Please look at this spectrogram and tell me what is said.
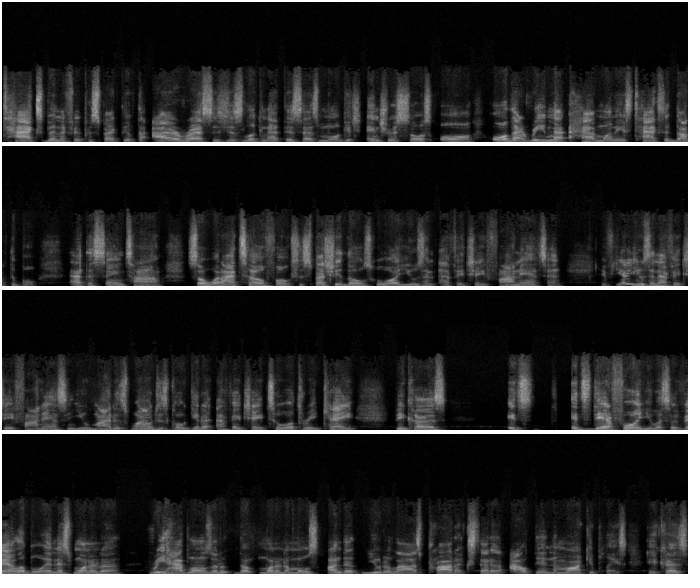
tax benefit perspective, the IRS is just looking at this as mortgage interest. So it's all all that rehab money is tax deductible at the same time. So what I tell folks, especially those who are using FHA financing, if you're using FHA financing, you might as well just go get a FHA 203K because it's it's there for you. It's available, and it's one of the rehab loans are the, one of the most underutilized products that are out there in the marketplace because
